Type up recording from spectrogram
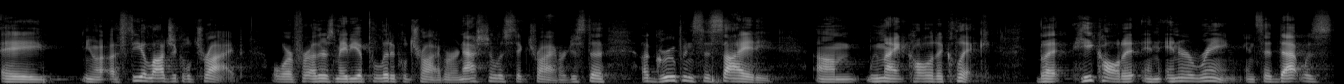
a, you know, a theological tribe, or for others, maybe a political tribe, or a nationalistic tribe, or just a, a group in society. Um, we might call it a clique. But he called it an inner ring and said that was,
